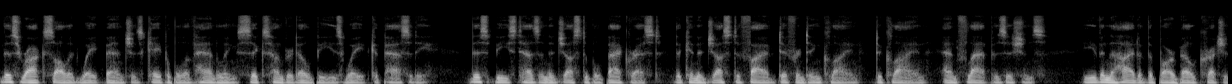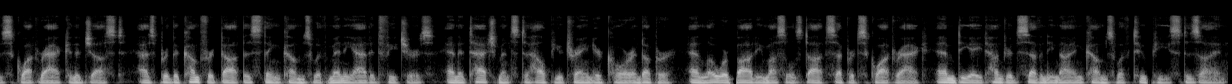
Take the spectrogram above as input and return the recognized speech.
This rock-solid weight bench is capable of handling 600 lbs weight capacity. This beast has an adjustable backrest that can adjust to 5 different incline, decline, and flat positions. Even the height of the barbell crutches squat rack can adjust, as per the comfort. This thing comes with many added features and attachments to help you train your core and upper and lower body muscles. Separate squat rack MD879 comes with two-piece design.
